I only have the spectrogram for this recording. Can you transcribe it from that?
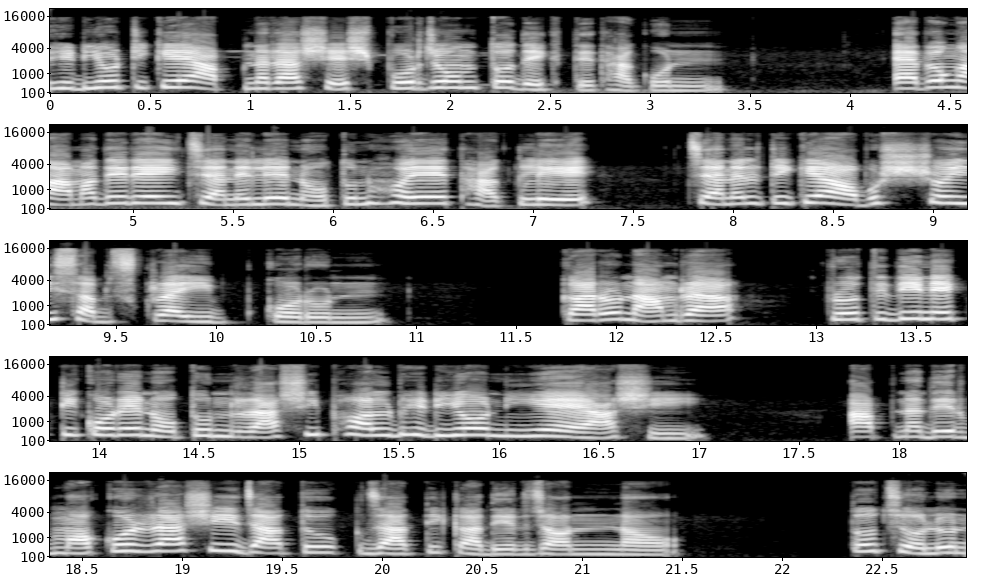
ভিডিওটিকে আপনারা শেষ পর্যন্ত দেখতে থাকুন। এবং আমাদের এই চ্যানেলে নতুন হয়ে থাকলে চ্যানেলটিকে অবশ্যই সাবস্ক্রাইব করুন। কারণ আমরা প্রতিদিন একটি করে নতুন রাশিফল ভিডিও নিয়ে আসি। আপনাদের মকর রাশি জাতক জাতিকাদের জন্য। তো চলুন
